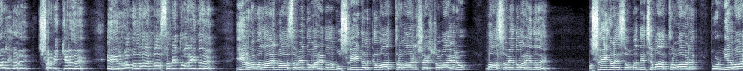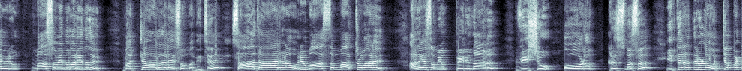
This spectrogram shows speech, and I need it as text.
ആളുകൾ ശ്രമിക്കരുത്. ഇനി റമദാൻ മാസം എന്ന് പറയുന്നത്. ഈ റമദാൻ മാസം എന്ന് പറയുന്നത് മുസ്ലിങ്ങൾക്ക് മാത്രമാണ് ശ്രേഷ്ഠമായൊരു മാസം എന്ന് പറയുന്നത്. മുസ്ലിങ്ങളെ സംബന്ധിച്ച് മാത്രമാണ് പുണ്യമായ ഒരു മാസം എന്ന് പറയുന്നത് മറ്റാളുകളെ സംബന്ധിച്ച് സാധാരണ ഒരു മാസം മാത്രമാണ്. അതേസമയം പെരുന്നാൾ വിഷു ഓണം ക്രിസ്മസ് ഇത്തരത്തിലുള്ള ഒറ്റപ്പെട്ട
